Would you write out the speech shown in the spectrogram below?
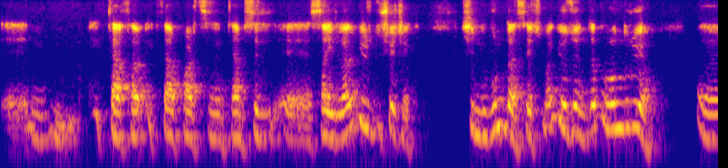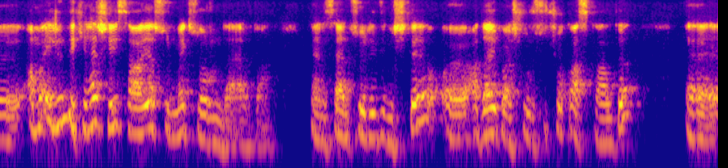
e, İktidar, Partisi'nin temsil e, sayıları bir düşecek. Şimdi bunu da seçme göz önünde bulunduruyor. E, ama elindeki her şeyi sahaya sürmek zorunda Erdoğan. Yani sen söyledin işte e, aday başvurusu çok az kaldı. E,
